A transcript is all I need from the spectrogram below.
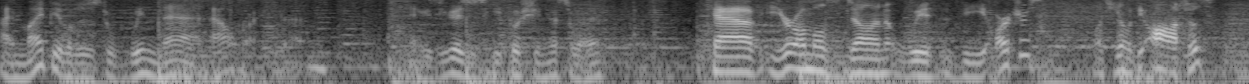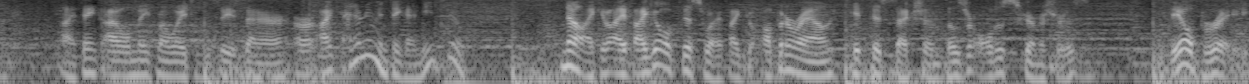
I might be able to just win that outright then. Yeah, because you guys just keep pushing this way. Cav, you're almost done with the archers. Once you're done with the archers, I think I will make my way to the city center. Or I, I don't even think I need to. No, I can, if I go up this way, if I go up and around, hit this section, those are all just skirmishers. They'll break.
